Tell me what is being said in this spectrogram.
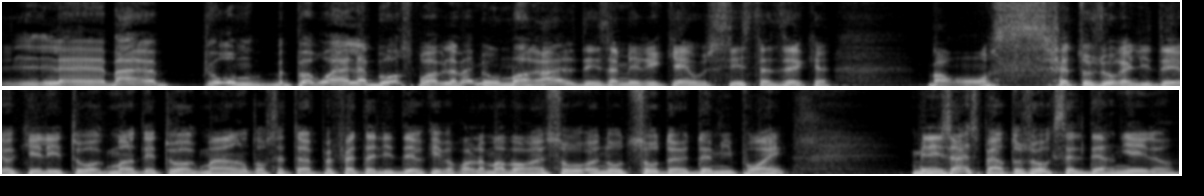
le- ben, euh, ouais, à la bourse probablement, mais au moral des Américains aussi, c'est-à-dire que Bon, on se fait toujours à l'idée, OK, les taux augmentent, les taux augmentent. On s'était un peu fait à l'idée, OK, il va probablement avoir un, saut, un autre saut d'un demi-point. Mais les gens espèrent toujours que c'est le dernier, là.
